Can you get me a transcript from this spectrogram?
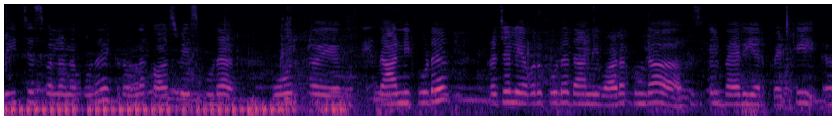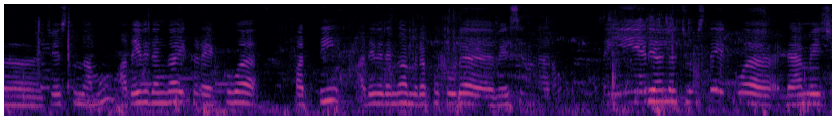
బీచెస్ వలన కూడా ఇక్కడ ఉన్న కాస్వేస్ కూడా ఓవర్ఫ్లో అయ్యింది దాన్ని కూడా ప్రజలు ఎవరు కూడా దాన్ని వాడకుండా ఫిజికల్ బ్యారియర్ పెట్టి చేస్తున్నాము. అదేవిధంగా ఇక్కడ ఎక్కువ పత్తి అదేవిధంగా మిరప కూడా వేసి ఉన్నారు. ఈ ఏరియాలో చూస్తే ఎక్కువ డ్యామేజ్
